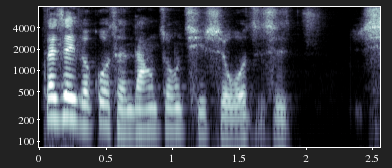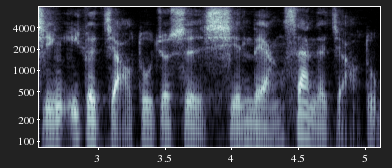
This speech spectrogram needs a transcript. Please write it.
在这个过程当中，其实我只是行一个角度，就是行良善的角度。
